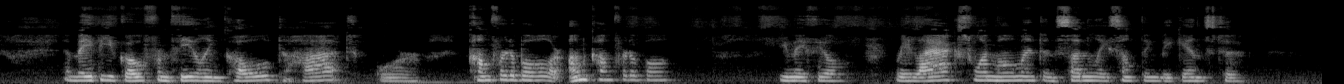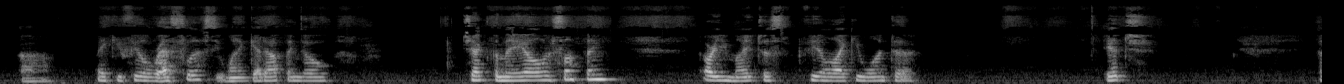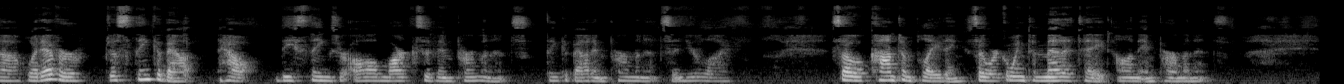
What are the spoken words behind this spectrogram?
and maybe you go from feeling cold to hot, or comfortable or uncomfortable. You may feel relaxed one moment, and suddenly something begins to uh, make you feel restless. You want to get up and go check the mail or something. Or you might just feel like you want to itch. Uh, whatever, just think about how these things are all marks of impermanence. Think about impermanence in your life. So contemplating. So we're going to meditate on impermanence.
